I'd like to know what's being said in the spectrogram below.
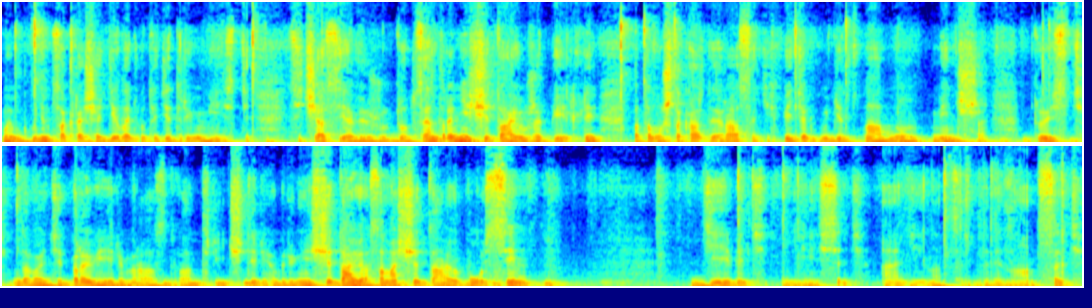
мы будем сокращать, делать вот эти три вместе. Сейчас я вяжу до центра, не считаю уже петли, потому что каждый раз этих петель будет на одну меньше. То есть давайте проверим. Раз, два, три, четыре. Говорю, не считаю, а сама считаю. Восемь, девять, десять одиннадцать, двенадцать,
